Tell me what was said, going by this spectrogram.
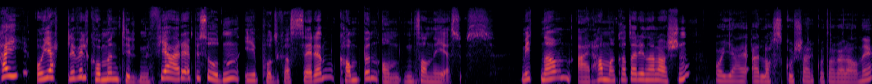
Hei og hjertelig velkommen til den fjerde episoden i podkastserien Kampen om den sanne Jesus. Mitt navn er Hanna Katarina Larsen, Og jeg er Lasko Sherko Tagarani.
